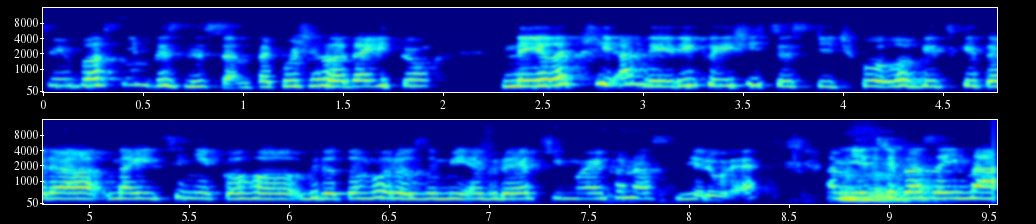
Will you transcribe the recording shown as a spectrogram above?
svým vlastním biznesem, tak už hledají tu nejlepší a nejrychlejší cestičku, logicky teda najít si někoho, kdo tomu rozumí a kdo je přímo jako nasměruje. A mě mm-hmm. třeba zajímá,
